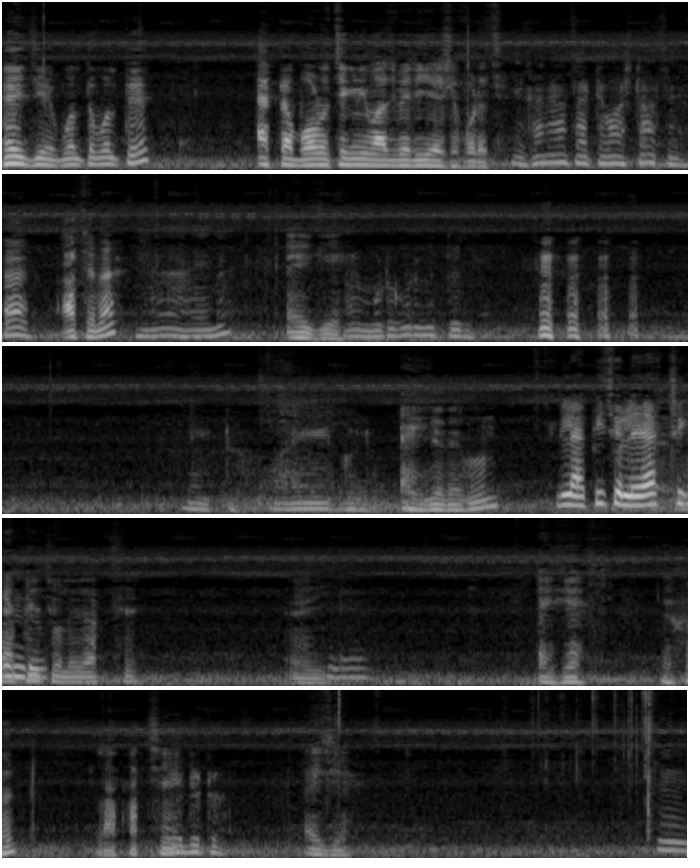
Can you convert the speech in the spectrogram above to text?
এই যে বলতে বলতে একটা বড় চিংড়ি মাছ বেরিয়ে এসে পড়েছে। এখানে আর চারটে মাছটা আছে। হ্যাঁ আছে না? হ্যাঁ এই না? এই যে। মোটো করে তুলি এই তো অনেকগুলো। এই যে দেখুন। লাপি চলে যাচ্ছে কিন্তু। চলে যাচ্ছে। এই। এই যে দেখুন। লাফাচ্ছে। এই দুটো। এই যে। হুম।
